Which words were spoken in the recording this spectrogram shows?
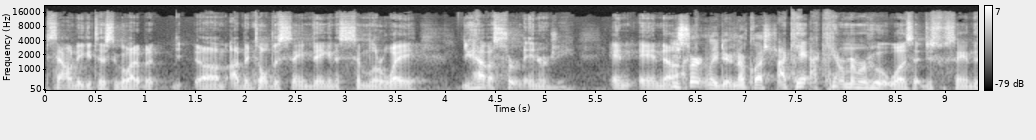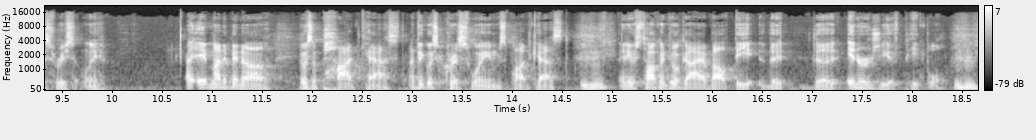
sound egotistical about it, but um, I've been told the same thing in a similar way. You have a certain energy. And, and uh, you certainly do, no question. I can't I can't remember who it was that just was saying this recently. It might have been a it was a podcast. I think it was Chris Williams' podcast, Mm-hmm. and he was talking to a guy about the the the energy of people. And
